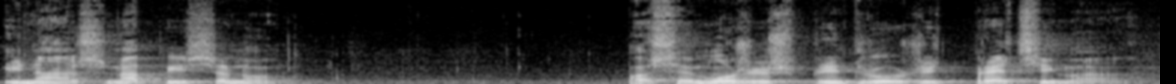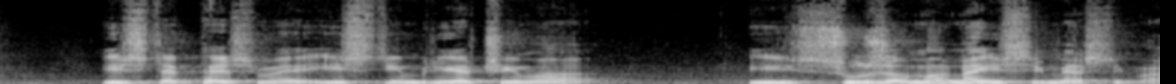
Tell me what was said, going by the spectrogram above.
i nas napisano, pa se možeš pridružiti precima iste pesme, istim riječima i suzama na istim mjestima.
